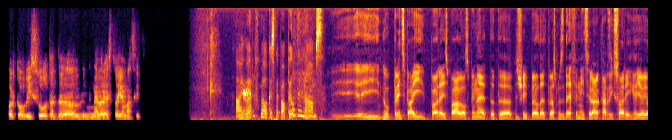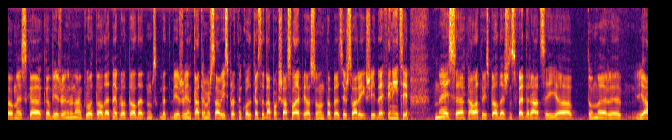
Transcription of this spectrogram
par to visu, tad uh, viņi nevarēs to iemācīt. Aivar, vēl kas te papildināms? Nu, principā, pareizi Pāvils minēja, tad šī peldēt prasmes definīcija ir ārkārtīgi svarīga. Jo, jo mēs, kā, kā bieži vien runājam, prot peldēt, neprot peldēt, mums, bet bieži vien katram ir sava izpratne, ko, kas tad apakšā slēpjas, un tāpēc ir svarīga šī definīcija. Mēs, kā Latvijas Peldēšanas federācija, Tomēr jā,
